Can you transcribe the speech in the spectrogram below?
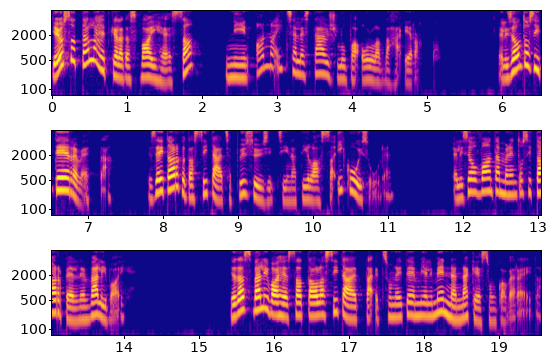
Ja jos oot tällä hetkellä tässä vaiheessa, niin anna itsellesi täyslupa olla vähän erakko. Eli se on tosi tervettä. Ja se ei tarkoita sitä, että sä pysyisit siinä tilassa ikuisuuden. Eli se on vaan tämmöinen tosi tarpeellinen välivaihe. Ja tässä välivaiheessa saattaa olla sitä, että, että sun ei tee mieli mennä näkee sun kavereita.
